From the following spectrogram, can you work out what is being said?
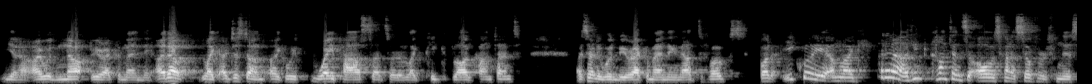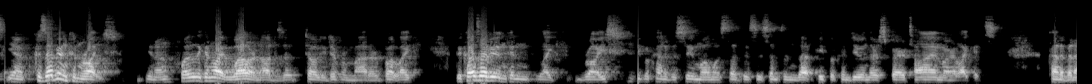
you know, I would not be recommending, I don't like, I just don't like, we've way past that sort of like peak blog content. I certainly wouldn't be recommending that to folks. But equally, I'm like, I don't know. I think content's always kind of suffered from this, you know, because everyone can write. You know, whether they can write well or not is a totally different matter. But like, because everyone can like write, people kind of assume almost that this is something that people can do in their spare time, or like it's kind of an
